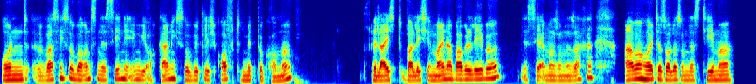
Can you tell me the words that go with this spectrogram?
und was ich so bei uns in der Szene irgendwie auch gar nicht so wirklich oft mitbekomme. Vielleicht, weil ich in meiner Bubble lebe, ist ja immer so eine Sache. Aber heute soll es um das Thema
